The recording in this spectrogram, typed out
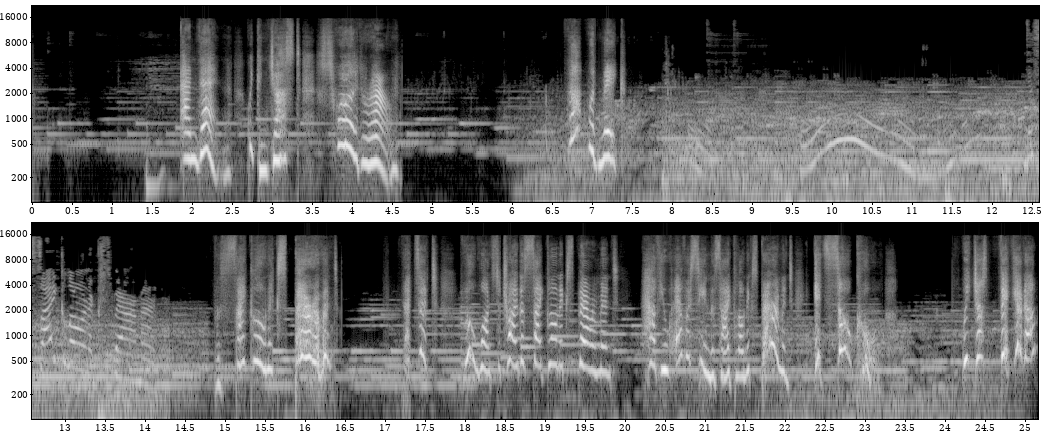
And then we can just swirl it around. That would make The cyclone experiment. the cyclone experiment. It. Who wants to try the cyclone experiment? Have you ever seen the cyclone experiment? It's so cool. We just figured out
